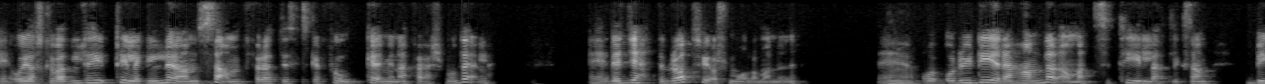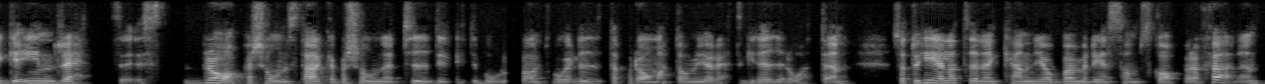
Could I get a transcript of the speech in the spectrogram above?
Eh, och jag ska vara tillräckligt lönsam för att det ska funka i min affärsmodell. Eh, det är ett jättebra treårsmål om man ny. Eh, mm. Och, och, det är det det handlar om, att se till att liksom bygga in rätt, bra personer, starka personer tidigt i bolaget, våga lita på dem, att de gör rätt grejer åt en. Så att du hela tiden kan jobba med det som skapar affären.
